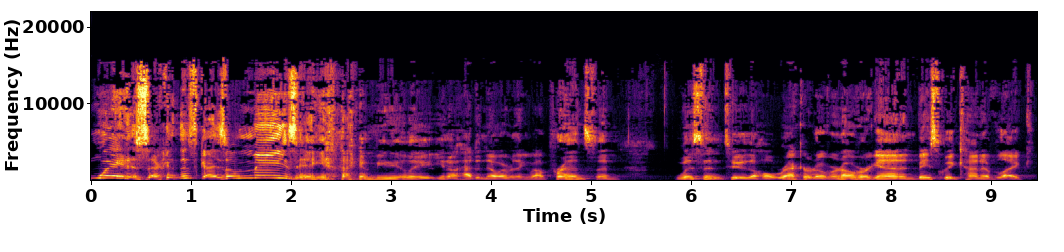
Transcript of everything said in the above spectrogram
wait a second, this guy's amazing. I immediately, you know, had to know everything about Prince and listen to the whole record over and over again, and basically kind of like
